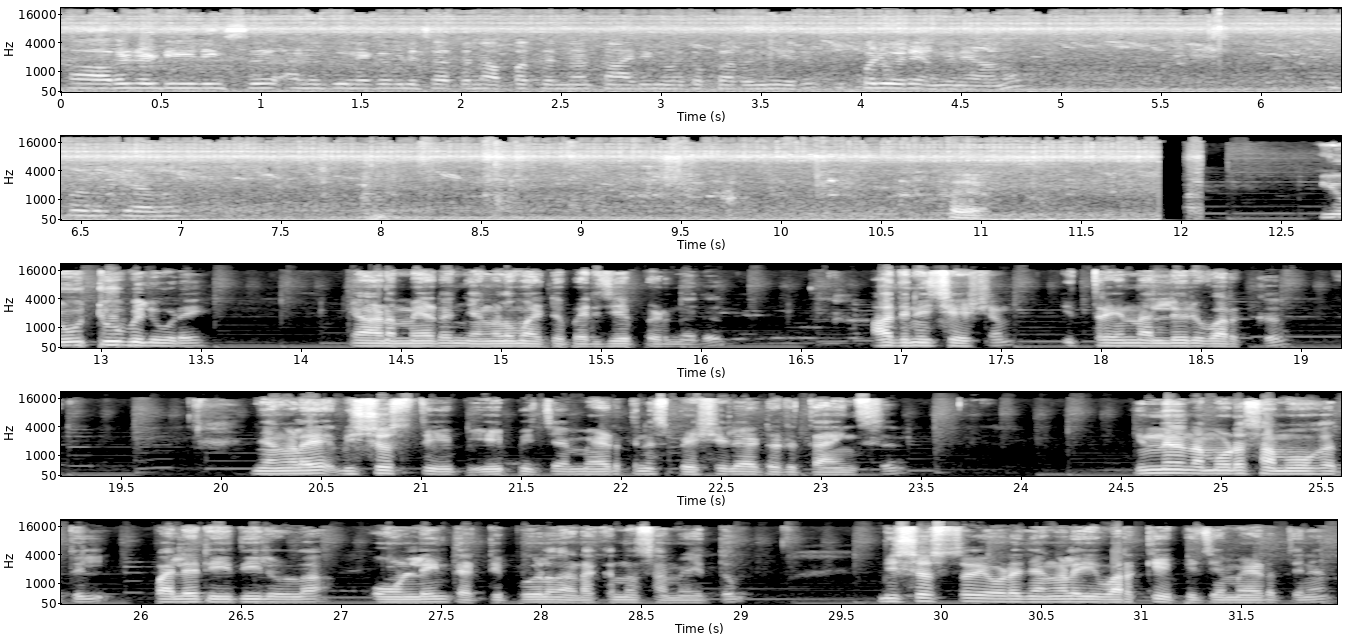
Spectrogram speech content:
അവരുടെ ഡീലിങ്സ് അനുദിനൊക്കെ വിളിച്ചാൽ തന്നെ അപ്പം തന്നെ കാര്യങ്ങളൊക്കെ പറഞ്ഞു തരും. ഇപ്പോഴും വരെ അങ്ങനെയാണ്. ഇപ്പോൾ ഇതൊക്കെയാണ്. യൂട്യൂബിലൂടെ ആണ് മേഡം ഞങ്ങളുമായിട്ട് പരിചയപ്പെടുന്നത്. അതിനുശേഷം ഇത്രയും നല്ലൊരു വർക്ക് ഞങ്ങളെ വിശ്വസിച്ച് ഏൽപ്പി- ഏൽപ്പിച്ച മേഡത്തിന് സ്പെഷ്യലായിട്ടൊരു താങ്ക്സ് ഇന്ന് നമ്മുടെ സമൂഹത്തിൽ പല രീതിയിലുള്ള ഓൺലൈൻ തട്ടിപ്പുകൾ നടക്കുന്ന സമയത്തും വിശ്വസ്തയോടെ ഞങ്ങൾ ഈ വർക്ക് ഏൽപ്പിച്ച മേഡത്തിന്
